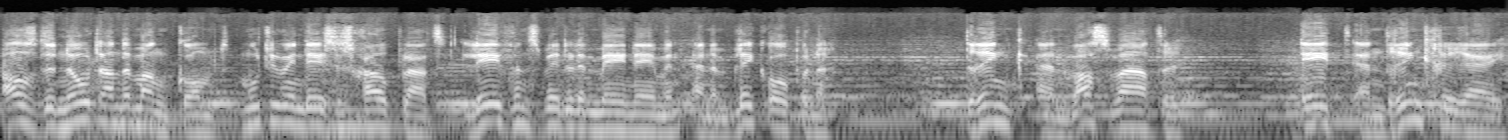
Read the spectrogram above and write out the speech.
Als de nood aan de man komt, moet u in deze schouwplaats levensmiddelen meenemen en een blikopener, drink- en waswater, eet- en drinkgerei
